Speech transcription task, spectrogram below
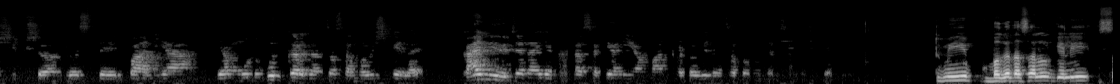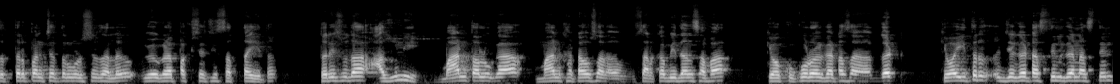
शिक्षण रस्ते पाणी या मूलभूत गरजांचा समावेश केलाय. काय नियोजन आहे या गटासाठी आणि या मान विधानसभा तुम्ही बघत असाल गेली सत्तर पंच्याहत्तर वर्ष झालं वेगवेगळ्या पक्षाची सत्ता येतं. तरी सुद्धा अजूनही मान तालुका मान खटाव सारखा विधानसभा किंवा कुकुडवाड गटाचा गट किंवा इतर जे गट असतील गण असतील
